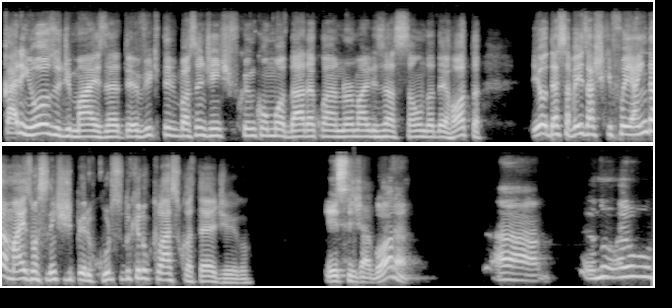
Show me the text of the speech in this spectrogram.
carinhoso demais, né? Eu vi que teve bastante gente que ficou incomodada com a normalização da derrota. Eu, dessa vez, acho que foi ainda mais um acidente de percurso do que no clássico até, Diego. Esse de agora? Ah, eu não, eu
